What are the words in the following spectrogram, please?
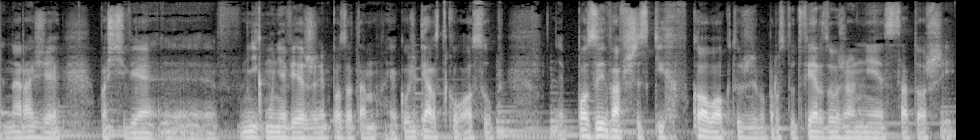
E, na razie właściwie e, nikt mu nie wierzy, poza tam jakąś garstką osób. Pozywa wszystkich w koło, którzy po prostu twierdzą, że on nie jest Satoshi.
